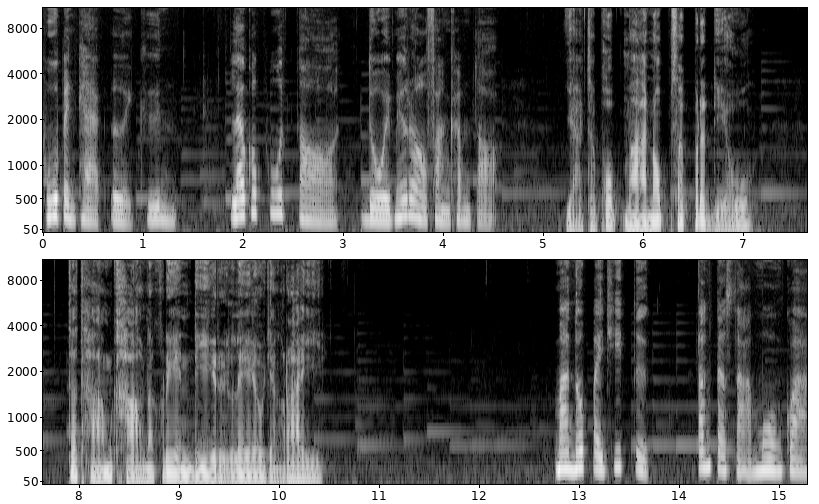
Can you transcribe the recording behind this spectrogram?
ผู้เป็นแขกเอ่ยขึ้น แล้วก็พูดต่อโดยไม่รอฟังคำตอบ อยากจะพบมานพสักประเดี๋ยว จะถามข่าวนักเรียนดีหรือเลวอย่างไร มานพไปที่ตึกตั้งแต่สามโมงกว่า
